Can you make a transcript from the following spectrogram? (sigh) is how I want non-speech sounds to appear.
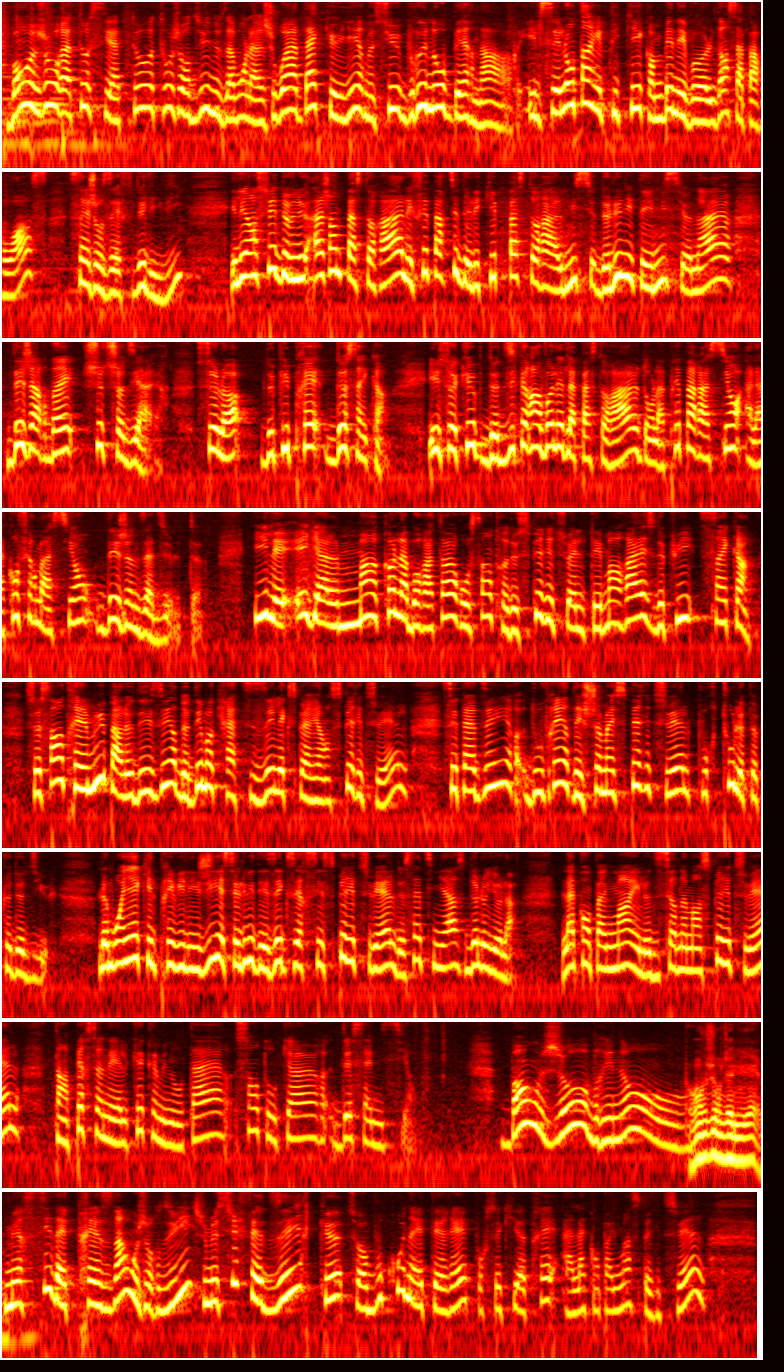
Bonjour à tous et à toutes. Aujourd'hui, nous avons la joie d'accueillir M. Bruno Bernard. Il s'est longtemps impliqué comme bénévole dans sa paroisse, Saint-Joseph de Lévis. Il est ensuite devenu agent de pastoral et fait partie de l'équipe pastorale de l'unité missionnaire des Jardins Chute-Chaudière. Cela depuis près de cinq ans. Il s'occupe de différents volets de la pastorale, dont la préparation à la confirmation des jeunes adultes. Il est également collaborateur au Centre de spiritualité Morès depuis cinq ans. Ce centre est ému par le désir de démocratiser l'expérience spirituelle, c'est-à-dire d'ouvrir des chemins spirituels pour tout le peuple de Dieu. Le moyen qu'il privilégie est celui des exercices spirituels de Saint Ignace de Loyola. L'accompagnement et le discernement spirituel, tant personnel que communautaire, sont au cœur de sa mission. Bonjour Bruno. Bonjour Geneviève. Merci d'être présent aujourd'hui. Je me suis fait dire que tu as beaucoup d'intérêt pour ce qui a trait à l'accompagnement spirituel.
